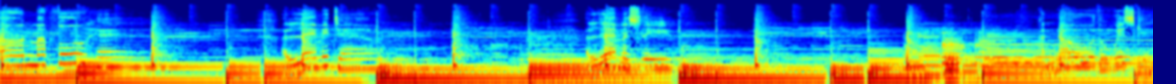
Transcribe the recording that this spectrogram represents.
on my forehead. Lay me down. Let me sleep. I know the whiskey,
